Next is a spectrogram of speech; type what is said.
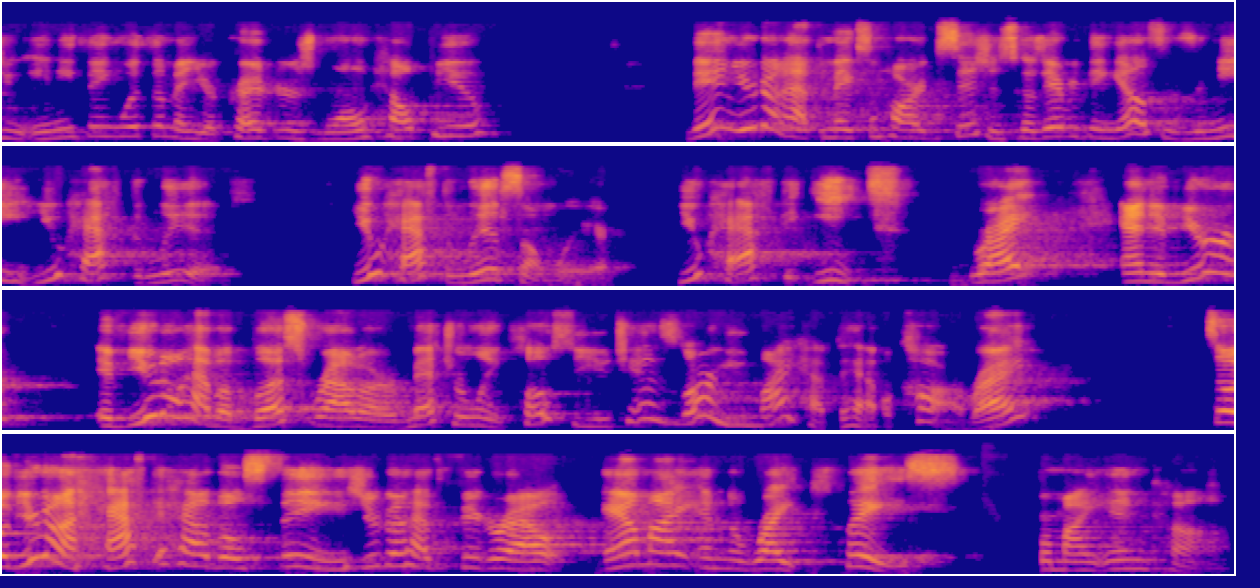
do anything with them and your creditors won't help you, then you're to have to make some hard decisions because everything else is a need. You have to live. You have to live somewhere. You have to eat, right? And if you're if you don't have a bus route or a metro link close to you, chances are you might have to have a car, right? So if you're going to have to have those things, you're going to have to figure out am I in the right place for my income?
